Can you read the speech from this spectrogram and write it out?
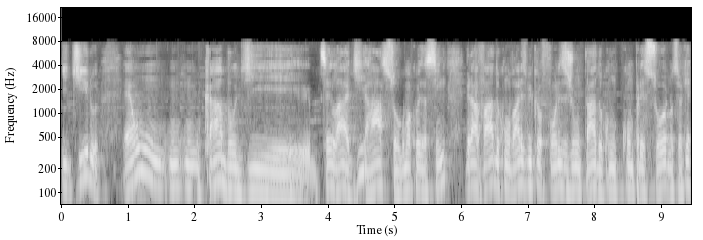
de tiro é um, um, um, cabo de, sei lá, de aço, alguma coisa assim, gravado com vários microfones, juntado com compressor, não sei o quê.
